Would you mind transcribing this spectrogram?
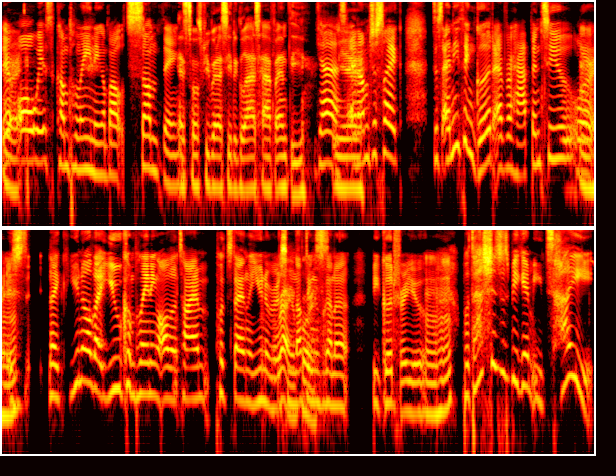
They're Right. always complaining about something. It's those people that see the glass half empty. Yes. And I'm just like, does anything good ever happen to you? Or Mhm. is like, you know, that you complaining all the time puts that in the universe. Right, and nothing's gonna be good for you. hmm But that should just be getting me tight.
